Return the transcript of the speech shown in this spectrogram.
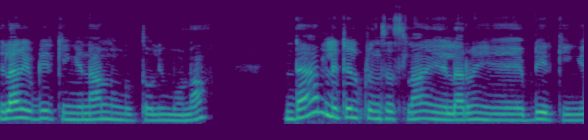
எல்லாரும் எப்படி இருக்கீங்க? நான் உங்கள் தோழி மோனா. டேட் லிட்டில் பிரின்சஸ்லாம் எல்லோரும் எப்படி இருக்கீங்க?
